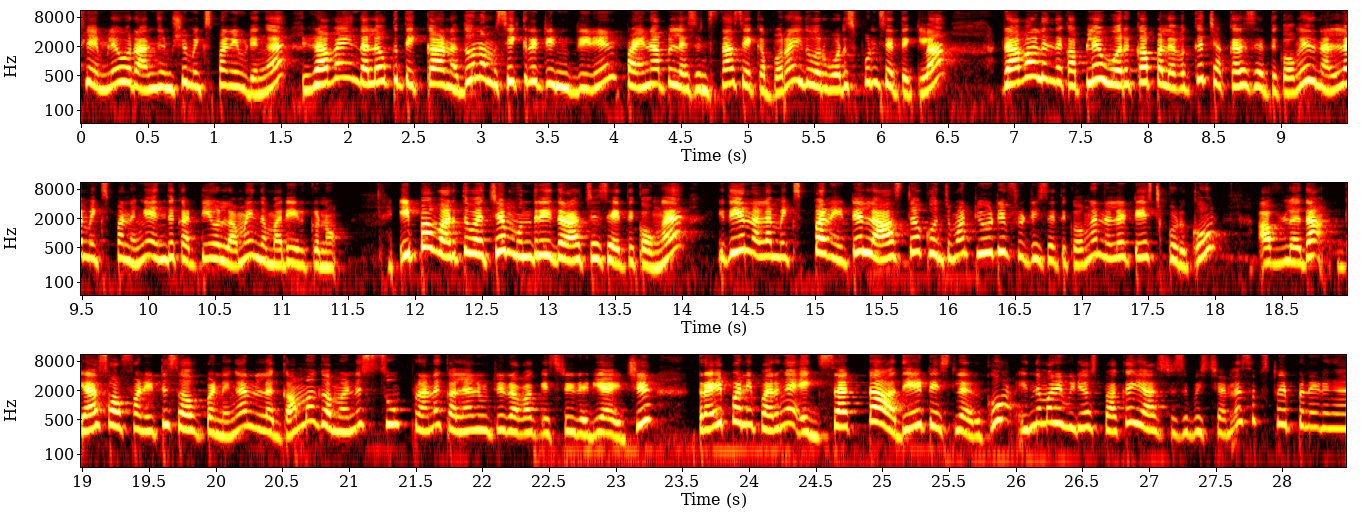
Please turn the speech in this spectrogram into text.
ஃப்ளேம்லேயே ஒரு அஞ்சு நிமிஷம் மிக்ஸ் பண்ணி விடுங்க. ரவை இந்த அளவுக்கு திக்கானதும் நம்ம சீக்ரெட் இன்க்ரீடியன்ட் பைனாப்பிள் எசன்ஸ் தான் சேர்க்க போறோம். இது ஒரு ஒரு ஸ்பூன் சேர்த்துக்கலாம். ரவால் இந்த கப்பில் ஒரு கப் அளவுக்கு சக்கரை சேர்த்துக்கோங்க. இது நல்லா மிக்ஸ் பண்ணுங்க. எந்த கட்டியும் இல்லாமல் இந்த மாதிரி இருக்கணும். இப்போ வறுத்து வச்ச முந்திரி திராட்சை சேர்த்துக்கோங்க. இதையும் நல்லா மிக்ஸ் பண்ணிவிட்டு லாஸ்ட்டாக கொஞ்சமாக டியூட்டி ஃப்ரூட்டி சேர்த்துக்கோங்க. நல்லா டேஸ்ட் கொடுக்கும். அவ்வளோதான் கேஸ் ஆஃப் பண்ணிவிட்டு சர்வ் பண்ணுங்கள் நல்லா கம கமன்னு சூப்பரான கல்யாண வீட்டு ரவா கேசரி ரெடி ஆயிடுச்சு. ட்ரை பண்ணி பாருங்கள் எக்ஸாக்டாக அதே டேஸ்ட்டில் இருக்கும். இந்த மாதிரி வீடியோஸ் பார்க்க யாஸ் ரெசிபிஸ் சேனலை சப்ஸ்கிரைப் பண்ணிடுங்க.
